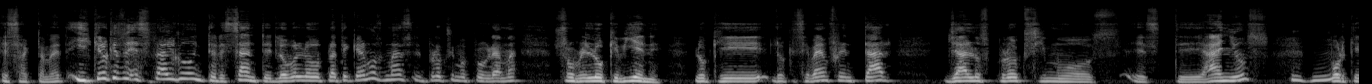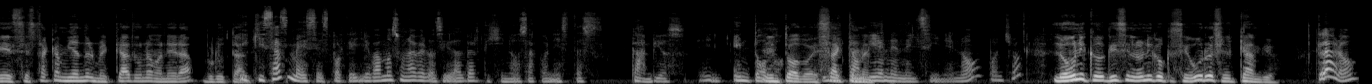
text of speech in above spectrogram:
Exactamente. Y creo que es, algo interesante. Lo, lo platicaremos más el próximo programa sobre lo que viene lo que, lo que se va a enfrentar ya los próximos este, años, porque se está cambiando el mercado de una manera brutal. Y quizás meses, porque llevamos una velocidad vertiginosa con estos cambios en, en todo. En todo, exactamente. Y también en el cine, ¿no, Poncho? Lo único, dicen, lo único que seguro es el cambio. Claro.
